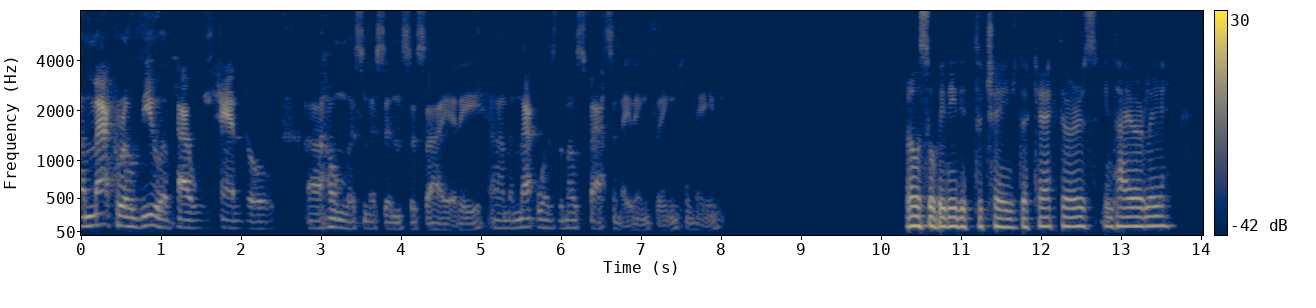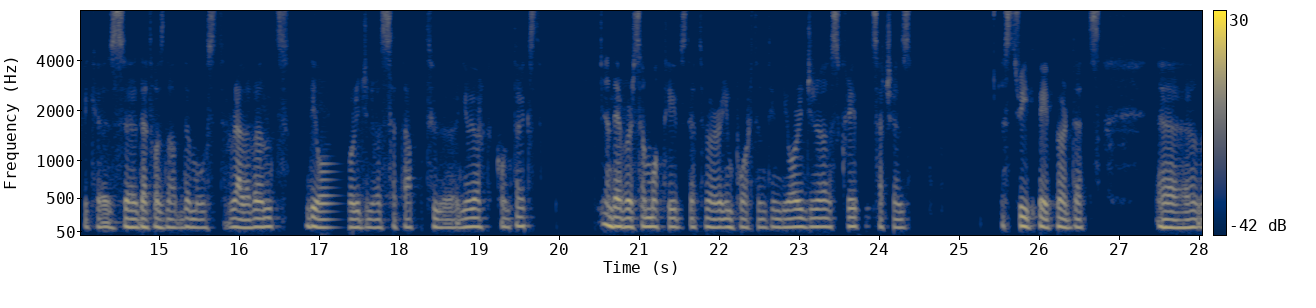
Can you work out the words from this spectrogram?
a, macro view of how we handle uh, homelessness in society. Um, and that was the most fascinating thing to me but also we needed to change the characters entirely because uh, that was not the most relevant the original setup to a new york context. And there were some motifs that were important in the original script such as a street paper that's uh,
